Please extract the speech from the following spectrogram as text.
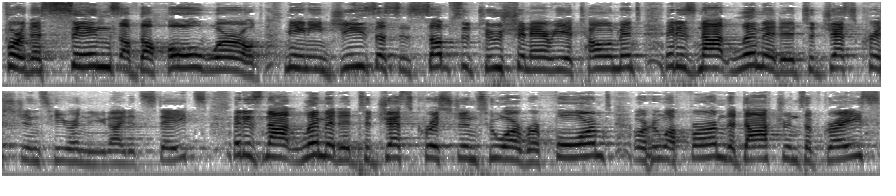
for the sins of the whole world. Meaning, Jesus' substitutionary atonement it is not limited to just Christians here in the United States. It is not limited to just Christians who are reformed or who affirm the doctrines of grace.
